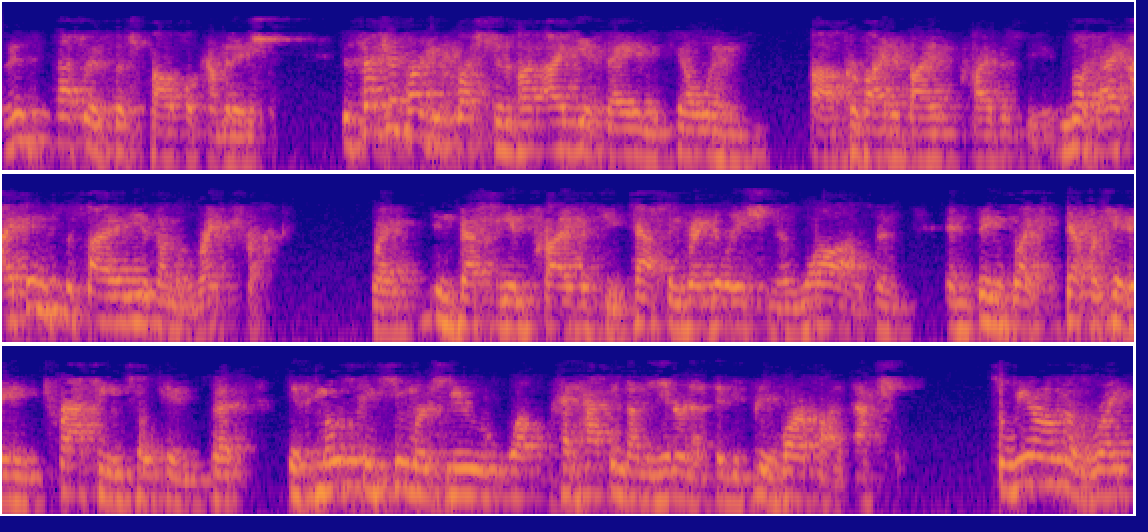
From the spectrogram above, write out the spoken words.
that's why it's such a powerful combination. The second part of your question about IDFA and the tailwind uh, provided by privacy. Look, I think society is on the right track, right? Investing in privacy, passing regulation and laws, and things like deprecating tracking tokens that if most consumers knew what had happened on the internet, they'd be pretty horrified, actually. So we are on the right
